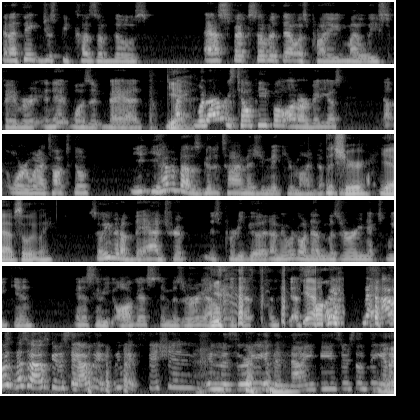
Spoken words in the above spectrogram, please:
And I think just because of those aspects of it, that was probably my least favorite, and it wasn't bad. I, Yeah. what I always tell people on our videos, uh, or when I talk to them, you, you have about as good a time as you make your mind up. That's sure. Yeah, absolutely. So even a bad trip is pretty good. I mean, we're going to Missouri next weekend, and it's gonna be August in Missouri. I don't Yeah. think that's, that's Yeah. fun. I was. That's what I was gonna say. I went. We went fishing in Missouri in the '90s or something, and I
